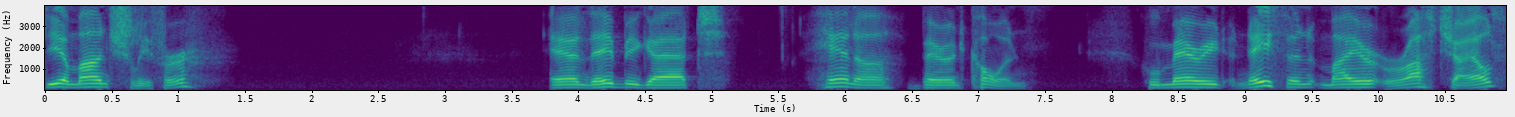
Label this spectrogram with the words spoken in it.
Diamantschleifer and they begat Hannah Barrett Cohen, who married Nathan Meyer Rothschild,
